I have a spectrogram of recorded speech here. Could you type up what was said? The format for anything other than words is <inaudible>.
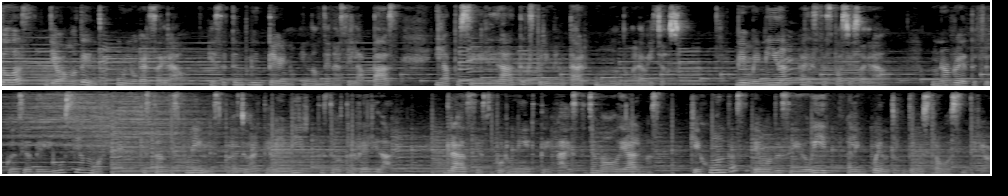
Todas llevamos dentro un lugar sagrado, ese templo interno en donde nace la paz y la posibilidad de experimentar un mundo maravilloso. Bienvenida a este espacio sagrado, una red de frecuencias de luz y amor que están disponibles para ayudarte a vivir desde otra realidad. Gracias por unirte a este llamado de almas que juntas hemos decidido ir al encuentro de nuestra voz interior.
